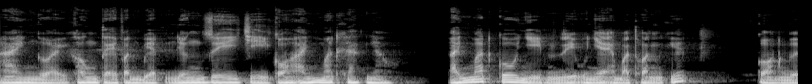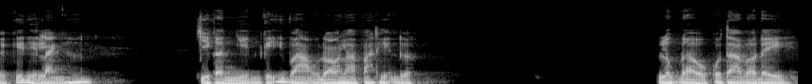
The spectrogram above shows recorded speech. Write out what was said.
hai người không thể phân biệt Nhưng Duy chỉ có ánh mắt khác nhau. Ánh mắt cô nhìn dịu nhẹ mà thuần khiết. Còn người kia thì lạnh hơn. Chỉ cần nhìn kỹ vào đó là phát hiện được. Lúc đầu cô ta vào đây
